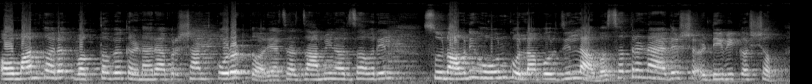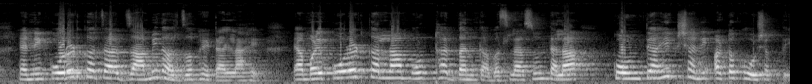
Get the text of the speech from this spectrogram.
अवमानकारक वक्तव्य करणाऱ्या प्रशांत कोरटकर याचा जामीन अर्जावरील सुनावणी होऊन कोल्हापूर जिल्हा व सत्र न्यायाधीश डी व्ही कश्यप यांनी कोरटकरचा जामीन अर्ज फेटाळला आहे. यामुळे कोरटकरला मोठा दणका बसला असून त्याला कोणत्याही क्षणी अटक होऊ शकते.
